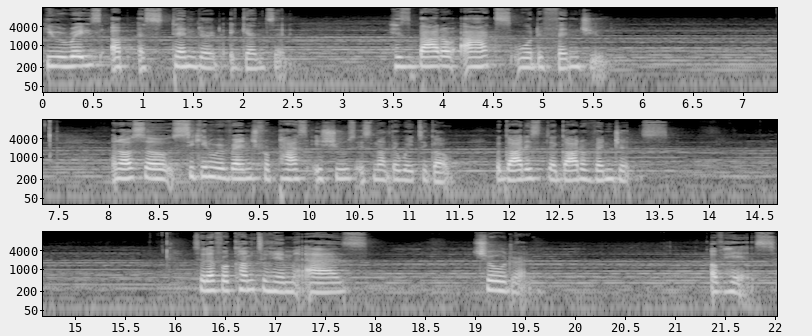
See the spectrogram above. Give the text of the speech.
He will raise up a standard against it. His battle axe will defend you. And also, seeking revenge for past issues is not the way to go. But God is the God of vengeance. So, therefore, come to Him as children of His.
